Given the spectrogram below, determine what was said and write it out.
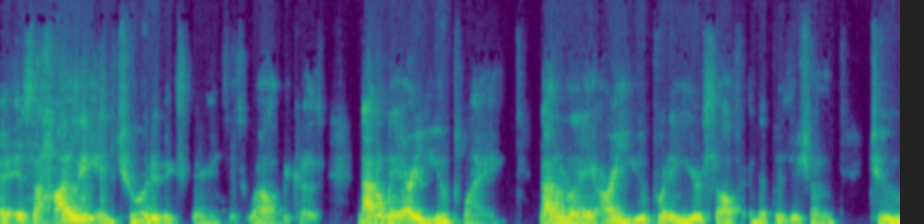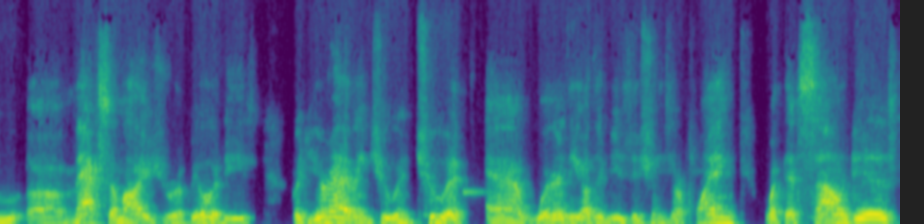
It's a highly intuitive experience as well, because not only are you playing, not only are you putting yourself in the position to uh, maximize your abilities, but you're having to intuit uh, where the other musicians are playing, what that sound is.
